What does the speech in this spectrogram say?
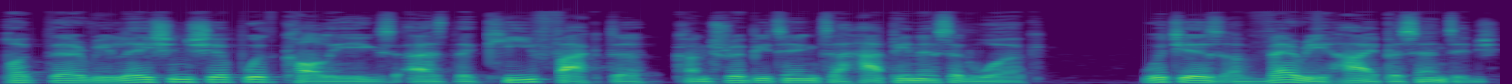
put their relationship with colleagues as the key factor contributing to happiness at work, which is a very high percentage.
